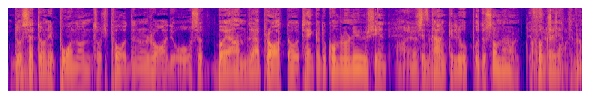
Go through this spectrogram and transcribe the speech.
Då sätter hon på någon sorts podd eller någon radio och så börjar andra prata och tänka. Då kommer hon ur sin, Ja, sin tankeloop och då somnar hon. Det funkar jättebra.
